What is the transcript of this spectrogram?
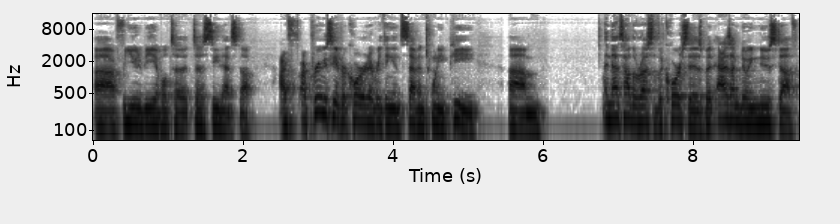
uh, for you to be able to to see that stuff. I've, I previously had recorded everything in 720p. Um, and that's how the rest of the course is. But as I'm doing new stuff,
